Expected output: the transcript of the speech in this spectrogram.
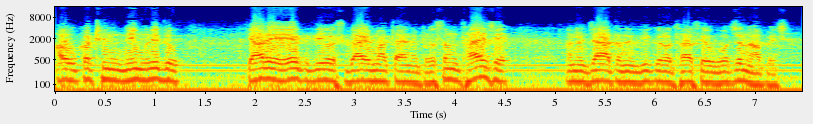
આવું કઠિન નિયમ લીધું. ત્યારે એક દિવસ ગાય માતા એને પ્રસન્ન થાય છે અને જા તને દીકરો થશે એવું વચન આપે છે.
